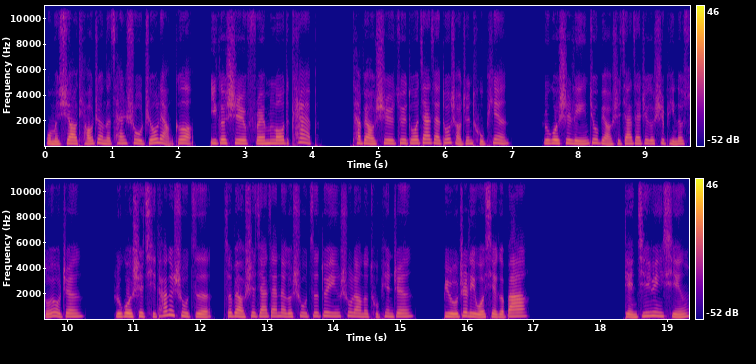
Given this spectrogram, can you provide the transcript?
我们需要调整的参数只有两个，一个是 Frame Load Cap，它表示最多加载多少帧图片。如果是零，就表示加载这个视频的所有帧。如果是其他的数字，则表示加在那个数字对应数量的图片帧。比如这里我写个八，点击运行，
